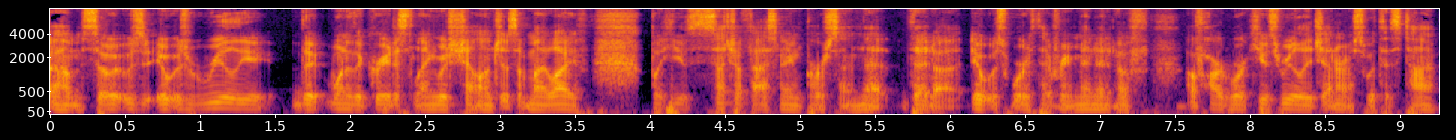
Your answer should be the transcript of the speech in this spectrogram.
um, so it was it was really the, one of the greatest language challenges of my life. But he was such a fascinating person that that uh, it was worth every minute of of hard work. He was really generous with his time.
